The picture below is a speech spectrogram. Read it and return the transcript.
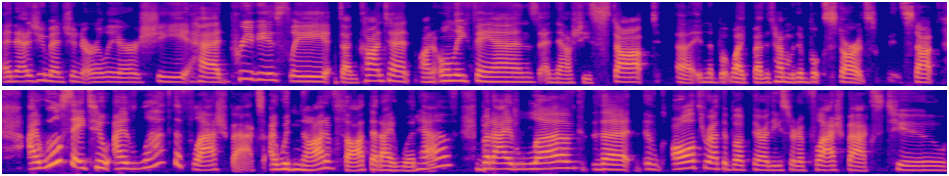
And as you mentioned earlier, she had previously done content on OnlyFans and now she's stopped uh, in the book, like by the time the book starts, it stopped. I will say too, I love the flashbacks. I would not have thought that I would have, but I loved the all throughout the book. There are these sort of flashbacks to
